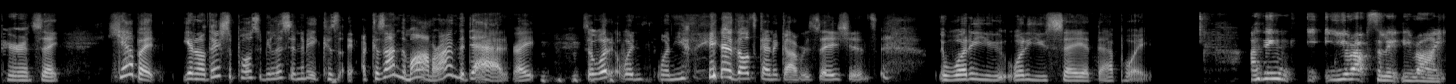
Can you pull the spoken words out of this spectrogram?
parents say, "Yeah, but you know they're supposed to be listening to me because because i'm the mom or i'm the dad right so what when when you hear those kind of conversations what do you what do you say at that point I think you're absolutely right.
